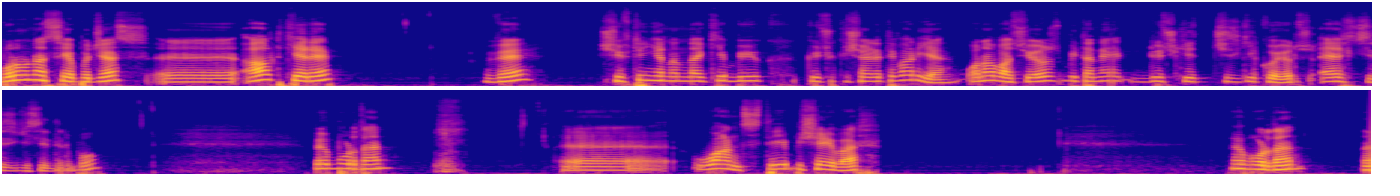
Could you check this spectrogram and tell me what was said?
Bunu nasıl yapacağız? Ee, alt kere ve shift'in yanındaki büyük küçük işareti var ya ona basıyoruz. Bir tane düz çizgi koyuyoruz. Else çizgisidir bu. Ve buradan e, once diye bir şey var. Ve buradan e,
